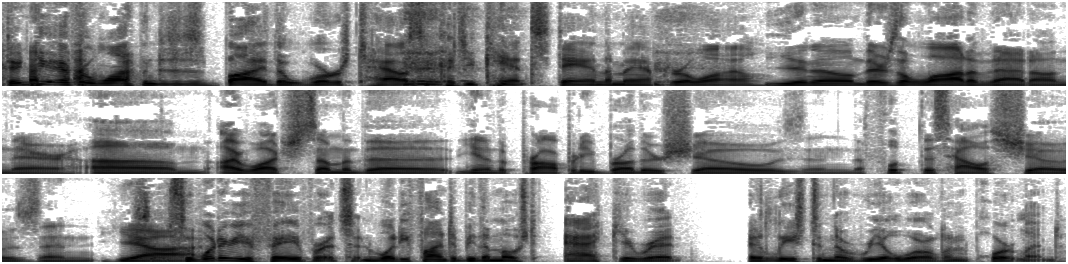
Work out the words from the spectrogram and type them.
don't you ever want them to just buy the worst house because you can't stand them after a while? You know, there's a lot of that on there. Um, I watched some of the you know the Property Brothers shows and the Flip This House shows, and yeah. So, so what are your favorites, and what do you find to be the most accurate, at least in the real world in Portland?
